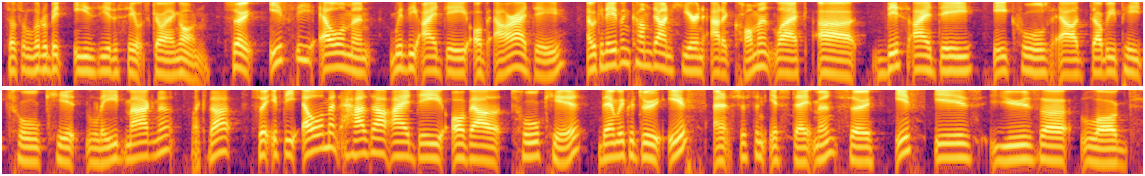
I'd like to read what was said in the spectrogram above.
so it's a little bit easier to see what's going on. So if the element with the ID of our ID, and we can even come down here and add a comment like uh, this ID equals our WP toolkit lead magnet, like that. So if the element has our ID of our toolkit, then we could do if, and it's just an if statement. So if is user logged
